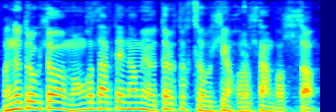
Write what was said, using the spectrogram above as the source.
Өнөөдөр өглөө Монгол Ардын намын удирдах зөвлөлийн хуралдаан боллоо.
